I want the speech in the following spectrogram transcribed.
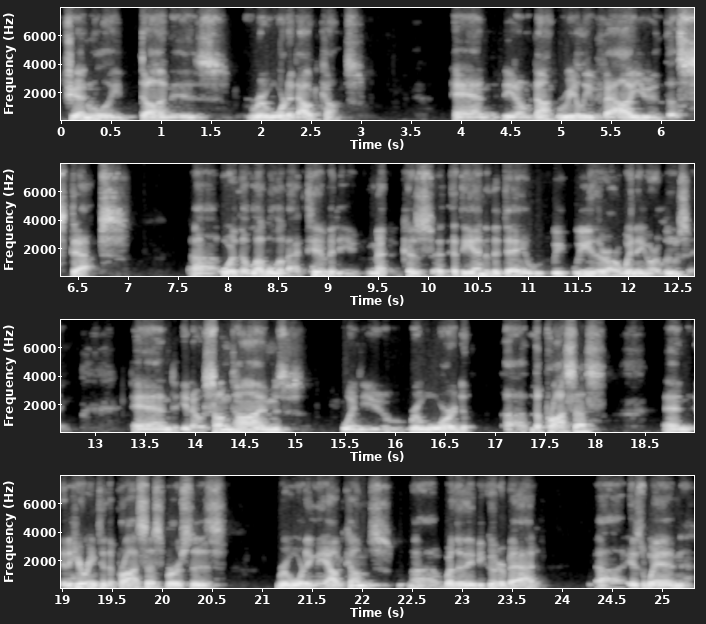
generally done is rewarded outcomes and you know not really value the steps uh, or the level of activity because at, at, the end of the day we, we either are winning or losing and you know sometimes when you reward uh, the process and adhering to the process versus rewarding the outcomes uh, whether they be good or bad uh, is when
